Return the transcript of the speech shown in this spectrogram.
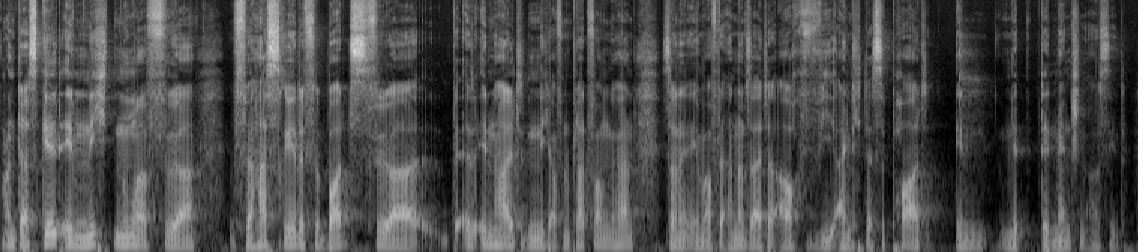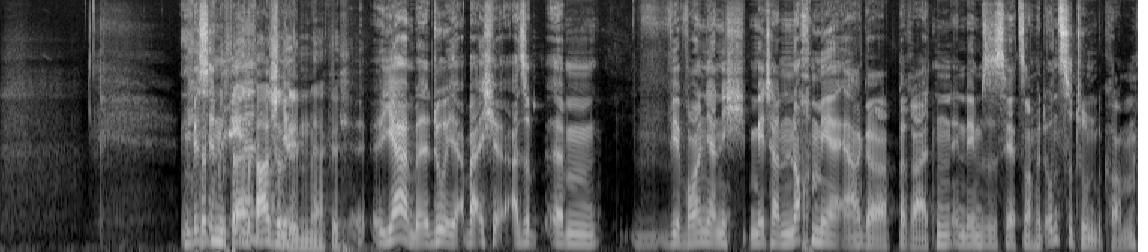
Und das gilt eben nicht nur für, für Hassrede, für Bots, für Inhalte, die nicht auf eine Plattform gehören, sondern eben auf der anderen Seite auch, wie eigentlich der Support in, mit den Menschen aussieht. Ich könnte mich mehr, da in Rage ja, reden, merke ich. Ja, du, ja, aber ich, also ähm, wir wollen ja nicht Meta noch mehr Ärger bereiten, indem sie es jetzt noch mit uns zu tun bekommen.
